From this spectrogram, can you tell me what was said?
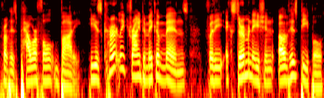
from his powerful body. He is currently trying to make amends for the extermination of his people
